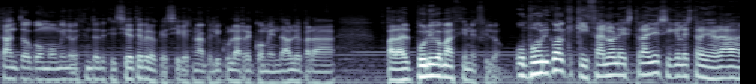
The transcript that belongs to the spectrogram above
tanto como 1917, pero que sí que es una película recomendable para para el público más cinéfilo. Un público al que quizá no le extrañe, sí que le extrañará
